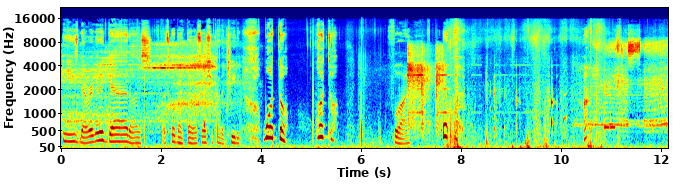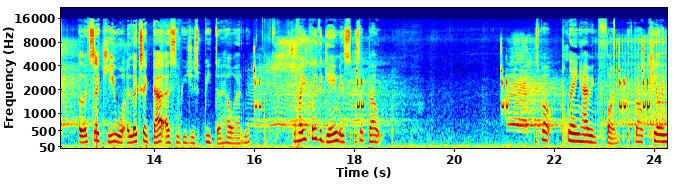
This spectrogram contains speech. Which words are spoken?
He's never gonna get us. Let's go back down. That's actually kind of cheating. What the? What the? Fly. It looks like he. It looks like that SCP just beat the hell out of me. So how you play the game is is about. It's about playing, having fun. It's about killing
